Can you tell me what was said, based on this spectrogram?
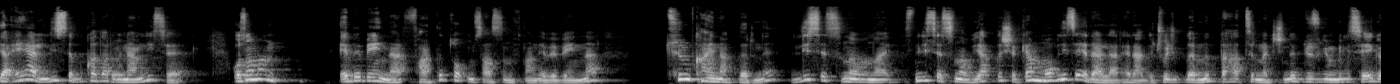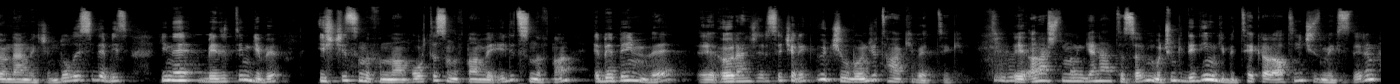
ya eğer lise bu kadar önemliyse o zaman ebeveynler, farklı toplumsal sınıftan ebeveynler tüm kaynaklarını lise sınavına, lise sınavı yaklaşırken mobilize ederler herhalde çocuklarını daha tırnak içinde düzgün bir liseye göndermek için. Dolayısıyla biz yine belirttiğim gibi işçi sınıfından, orta sınıftan ve elit sınıftan ebeveyn ve e, öğrencileri seçerek 3 yıl boyunca takip ettik. E, araştırmanın genel tasarımı bu. Çünkü dediğim gibi tekrar altını çizmek isterim.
